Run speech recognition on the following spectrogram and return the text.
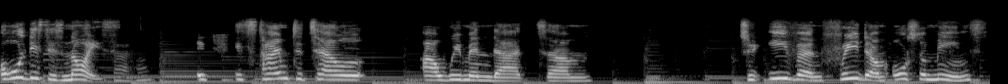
all this is noise. Uh-huh. It, it's time to tell our women that um, to even freedom also means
